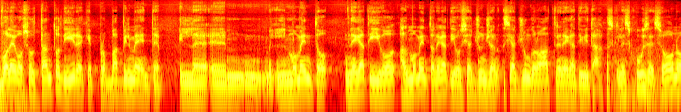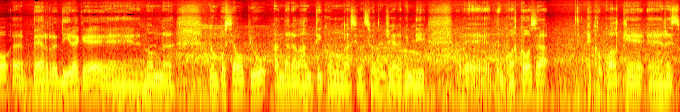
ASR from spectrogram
Volevo soltanto dire che probabilmente il, ehm, il momento negativo, al momento negativo si, si, aggiungono altre negatività. Le scuse sono eh, per dire che eh, non, non, possiamo più andare avanti con una situazione del genere, quindi eh, qualcosa, ecco, qualche eh, res-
